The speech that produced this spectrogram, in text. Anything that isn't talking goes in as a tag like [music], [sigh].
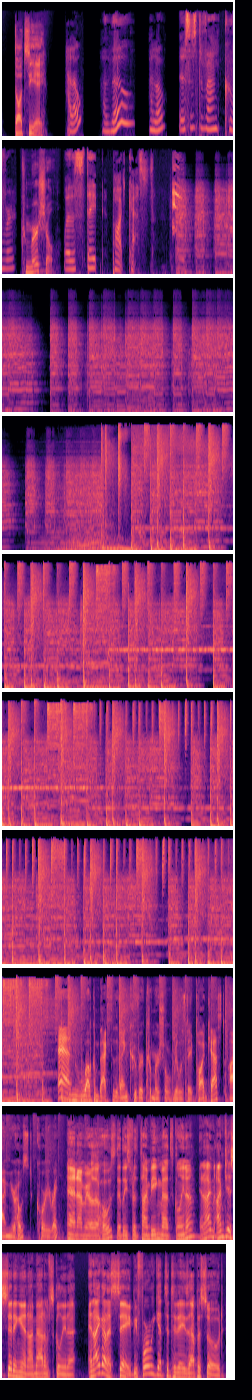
Hello? Hello? Hello? This is the Vancouver Commercial. Real Estate Podcast. And welcome back to the Vancouver Commercial Real Estate Podcast. I'm your host, Corey Wright. And I'm your other host, at least for the time being, Matt Scalina. And I'm I'm just sitting in. I'm Adam Scalina. And I gotta say, before we get to today's episode,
